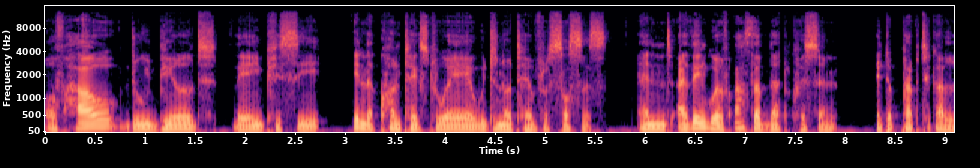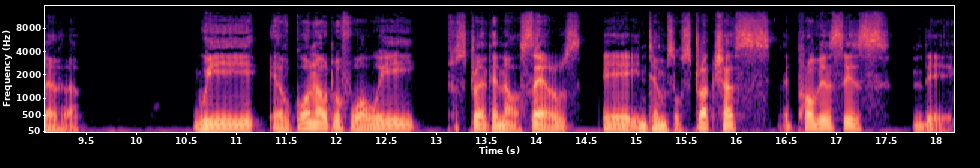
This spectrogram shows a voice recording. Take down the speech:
of how do we build the APC in the context where we do not have resources. And I think we've answered that question at a practical level. We have gone out of our way to strengthen ourselves uh, in terms of structures, the provinces, the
